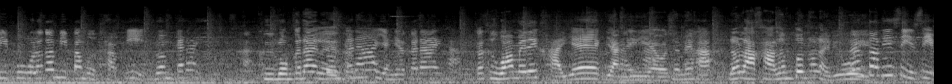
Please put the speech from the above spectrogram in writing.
มีปูแล้วก็มีปลาหมึกค่ะพี่รวมก็ได้ค่ะคือรวมก็ได้เลรยวมก็ได้อย่างเดียวก็ได้ค่ะ ก็คือว่าไม่ได้ขายแยกอย่างเดียวใช่ไหมคะแล้วราคาเริ่มต้นเท่าไหร่พี่อุ้ยเริ่มต้นที่ 40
